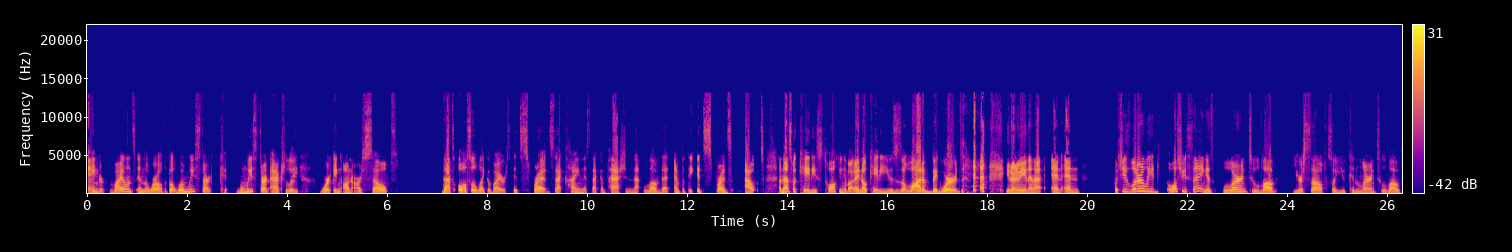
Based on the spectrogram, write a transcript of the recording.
anger, violence in the world. But when we start when we start actually working on ourselves, that's also like a virus. It spreads that kindness, that compassion, that love, that empathy. It spreads out. And that's what Katie's talking about. I know Katie uses a lot of big words. you know what I mean? And I, and and but she's literally all she's saying is learn to love yourself so you can learn to love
